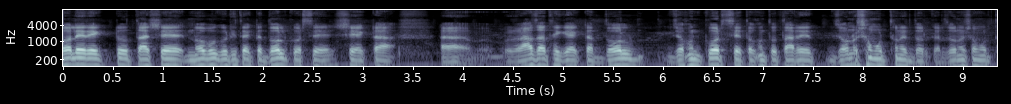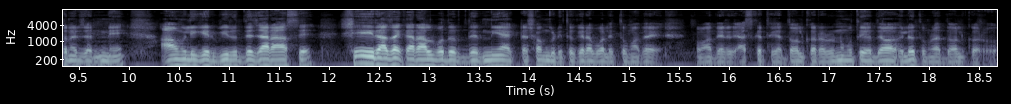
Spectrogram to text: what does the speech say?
দলের একটু, তার সে নবগঠিত একটা দল করছে, সে একটা রাজা থেকে একটা দল যখন করছে, তখন তো তার জনসমর্থনের দরকার। জনসমর্থনের জন্যে আওয়ামী লীগের বিরুদ্ধে যারা আছে, সেই রাজাকার আলবদরদের নিয়ে একটা সংগঠিত বলে, তোমাদের তোমাদের আজকে থেকে দল করার অনুমতি দেওয়া হলো তোমরা দল করো।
